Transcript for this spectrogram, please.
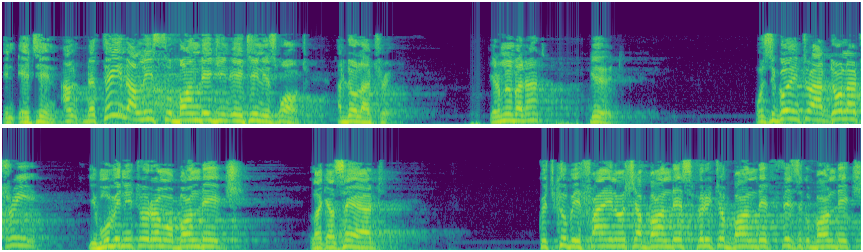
in 18. And the thing that leads to bondage in 18 is what? Idolatry. You remember that? Good. Once you go into idolatry, you're moving into a realm of bondage. Like I said, which could be financial bondage, spiritual bondage, physical bondage.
